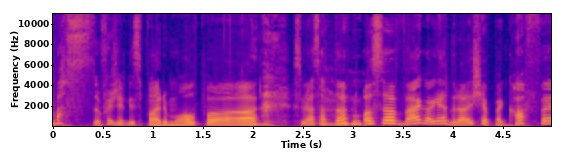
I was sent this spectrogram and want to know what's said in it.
masse forskjellige sparemål på, som jeg har satt opp. Og så hver gang jeg drar og kjøper en kaffe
